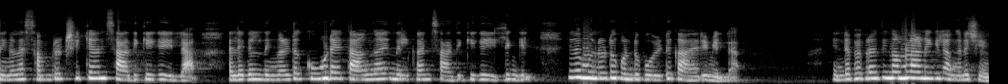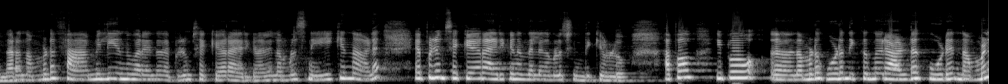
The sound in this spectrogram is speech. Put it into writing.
നിങ്ങളെ സംരക്ഷിക്കാൻ സാധിക്കുകയില്ല. അല്ലെങ്കിൽ നിങ്ങളുടെ കൂടെ താങ്ങായി നിൽക്കാൻ സാധിക്കുകയില്ലെങ്കിൽ ഇത് മുന്നോട്ട് കൊണ്ടുപോയിട്ട് കാര്യമില്ല. എന്റെ അഭിപ്രായത്തിൽ നമ്മളാണെങ്കിൽ അങ്ങനെ ചെയ്യും. കാരണം നമ്മുടെ ഫാമിലി എന്ന് പറയുന്നത് എപ്പോഴും സെക്യൂർ ആയിരിക്കണം. അല്ലെങ്കിൽ നമ്മൾ സ്നേഹിക്കുന്ന ആൾ എപ്പോഴും സെക്യൂർ ആയിരിക്കണം എന്നല്ലേ നമ്മൾ ചിന്തിക്കുള്ളൂ. അപ്പോൾ ഇപ്പോ നമ്മുടെ കൂടെ നിൽക്കുന്ന ഒരാളുടെ കൂടെ നമ്മൾ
